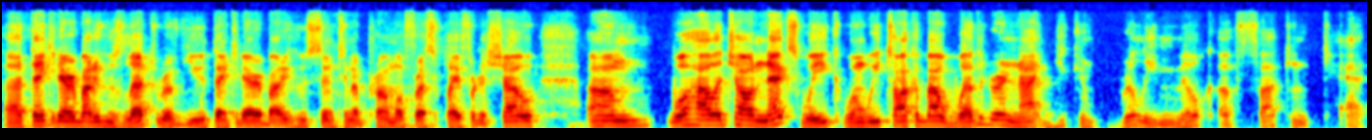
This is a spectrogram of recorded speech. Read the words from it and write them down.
Uh, thank you to everybody who's left a review. Thank you to everybody who sent in a promo for us to play for the show. Um, we'll holler at y'all next week when we talk about whether or not you can really milk a fucking cat.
